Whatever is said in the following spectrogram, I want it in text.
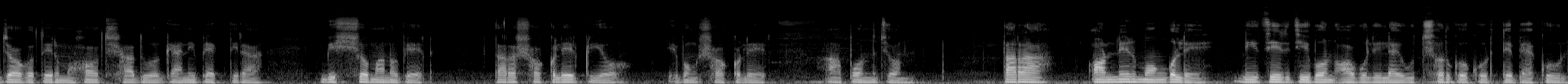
জগতের মহৎ সাধু ও জ্ঞানী ব্যক্তিরা বিশ্ব মানবের তারা সকলের প্রিয় এবং সকলের আপনজন। তারা অন্যের মঙ্গলে নিজের জীবন অবলীলায় উৎসর্গ করতে ব্যাকুল।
